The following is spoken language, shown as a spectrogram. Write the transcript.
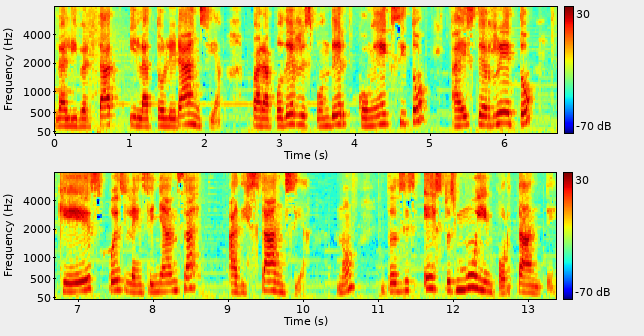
la libertad y la tolerancia para poder responder con éxito a este reto que es pues la enseñanza a distancia, ¿no? Entonces, esto es muy importante,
